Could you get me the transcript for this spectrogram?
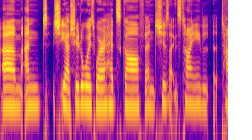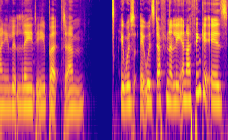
Um, and she, yeah, she would always wear a headscarf, and she was like this tiny, tiny little lady. But um, it was it was definitely, and I think it is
